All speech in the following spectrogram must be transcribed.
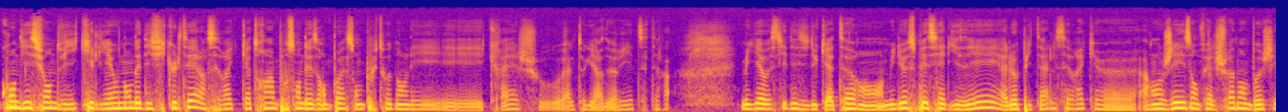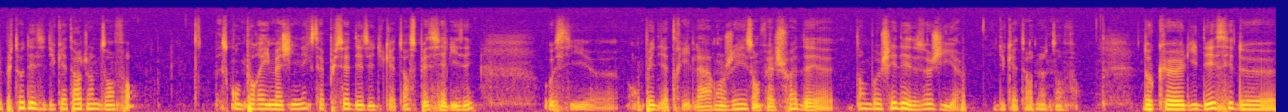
condition de vie, qu'il y ait ou non des difficultés. Alors, c'est vrai que 80% des emplois sont plutôt dans les crèches ou halte-garderie, etc. Mais il y a aussi des éducateurs en milieu spécialisé. À l'hôpital, c'est vrai qu'à Angers, ils ont fait le choix d'embaucher plutôt des éducateurs de jeunes enfants, parce qu'on pourrait imaginer que ça puisse être des éducateurs spécialisés aussi euh, en pédiatrie. Là, à Angers, ils ont fait le choix d'embaucher des EJE, éducateurs de jeunes enfants. Donc euh, l'idée, c'est de,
